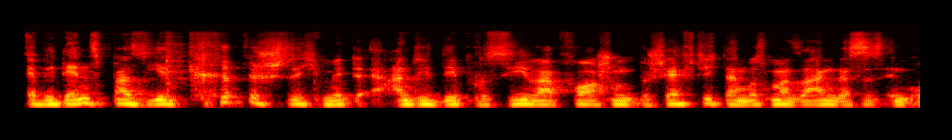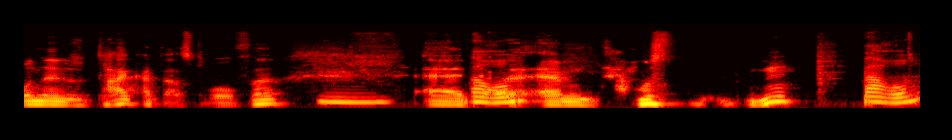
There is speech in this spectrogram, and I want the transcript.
evidenzbasiert kritisch sich mit antidepressiver Forschung beschäftigt, dann muss man sagen, das ist im Grunde eine Totalkatastrophe. Hm. Äh, Warum? Ähm, muss, hm? Warum?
